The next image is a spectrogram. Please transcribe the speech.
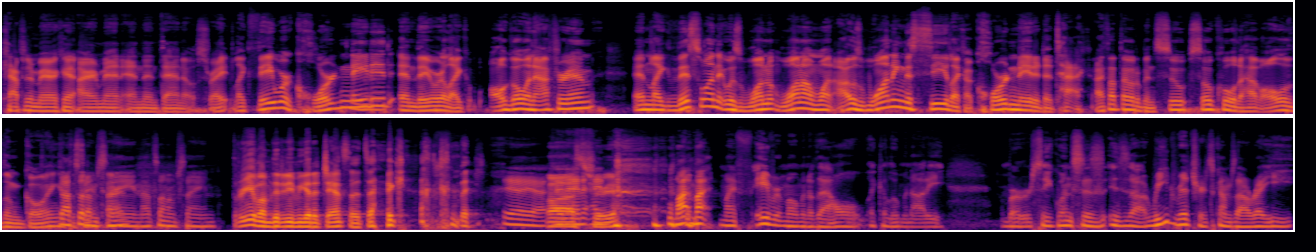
Captain America, Iron Man, and then Thanos, right? Like they were coordinated Mm-hmm. and they were like all going after him. And like this one, it was one one on one. I was wanting to see like a coordinated attack. I thought that would have been so so cool to have all of them going. that's at what the I'm same time. saying. That's what I'm saying. Three of them didn't even get a chance to attack. They- Yeah, yeah. Oh, And- that's and- true. and yeah. my, my my favorite moment of that whole like Illuminati murder sequence is is uh, Reed Richards comes out right. He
